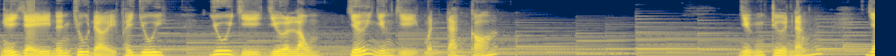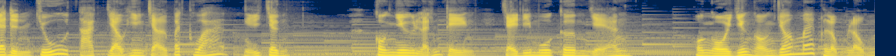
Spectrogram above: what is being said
Nghĩ vậy nên chú đời phải vui vui vì vừa lòng với những gì mình đang có. Những trưa nắng gia đình chú tạt vào hiên chợ bách quá nghỉ chân. Con như lãnh tiền chạy đi mua cơm về ăn. Họ ngồi dưới ngọn gió mát lộng lộng.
